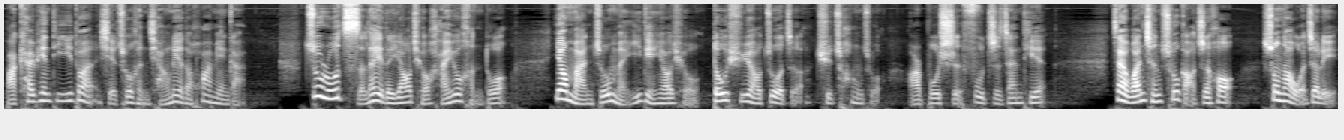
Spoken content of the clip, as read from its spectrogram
把开篇第一段写出很强烈的画面感。诸如此类的要求还有很多，要满足每一点要求，都需要作者去创作，而不是复制粘贴。在完成初稿之后，送到我这里，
